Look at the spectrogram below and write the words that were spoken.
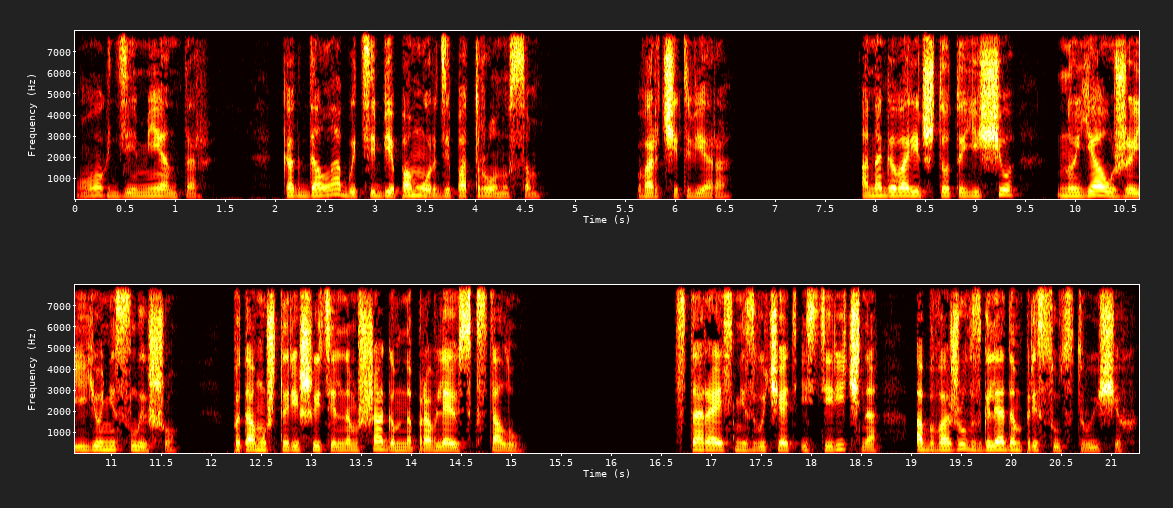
«Ох, Дементор, как дала бы тебе по морде патронусом!» — ворчит Вера. Она говорит что-то еще, но я уже ее не слышу, потому что решительным шагом направляюсь к столу. Стараясь не звучать истерично, обвожу взглядом присутствующих.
